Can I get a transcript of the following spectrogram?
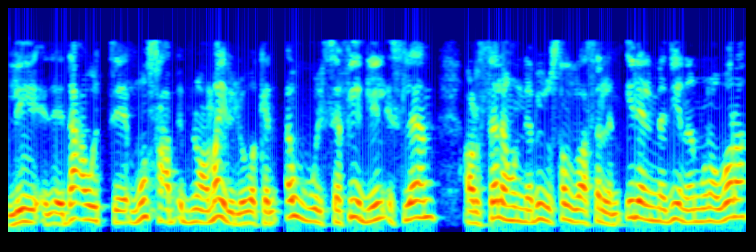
لدعوة مصعب ابن عمير اللي هو كان أول سفير للإسلام أرسله النبي صلى الله عليه وسلم إلى المدينة المنورة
